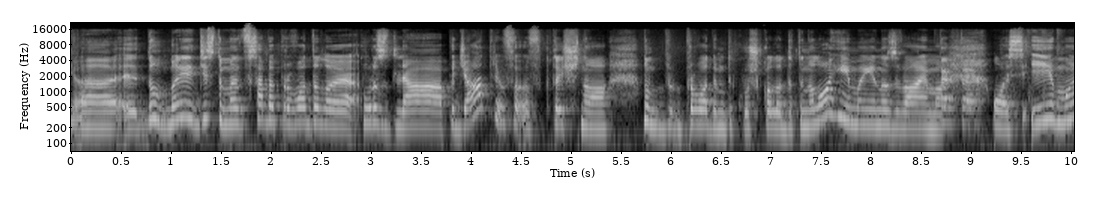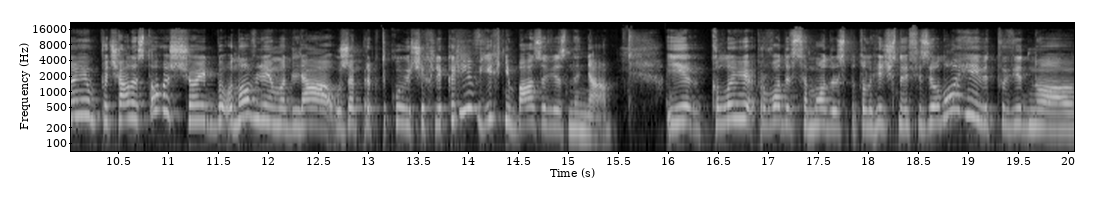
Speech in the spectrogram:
Е, ну, Ми дійсно ми в себе проводили курс для педіатрів. Фактично, ну проводимо таку школу дитинології, ми її називаємо. Так, так. Ось і ми почали з того, що якби оновлюємо для уже практикуючих лікарів їхні базові знання. І коли проводився модуль з патологічної фізіології, відповідно,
